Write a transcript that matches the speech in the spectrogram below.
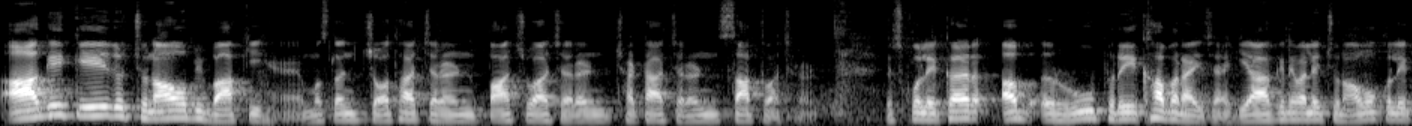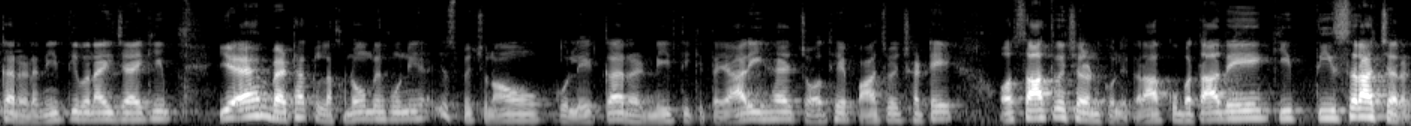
आगे के जो चुनाव भी बाकी हैं, मसलन चौथा चरण, पांचवा चरण, छठा चरण, सातवां चरण, इसको लेकर अब रूपरेखा बनाई जाएगी। आगने वाले चुनावों को लेकर रणनीति बनाई जाएगी। ये अहम बैठक लखनऊ में होनी है। जिसमें चुनावों को लेकर रणनीति की तैयारी है। चौथे, पाँचवें, छठे और सातवें चरण को लेकर। आपको बता दें कि तीसरा चरण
